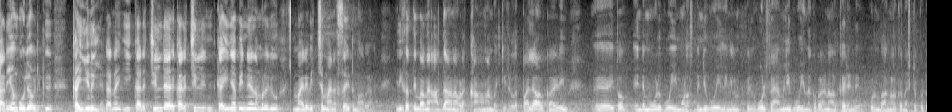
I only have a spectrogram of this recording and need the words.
കരയാൻ പോലും അവർക്ക് കഴിയണില്ല. കാരണം ഈ കരച്ചിലിന്റെ കരച്ചിൽ കഴിഞ്ഞാൽ പിന്നെ നമ്മളൊരു മരവിച്ച മനസ്സായിട്ട് മാറുകയാണ്. എനിക്ക് സത്യം പറഞ്ഞാൽ അതാണ് അവിടെ കാണാൻ പറ്റിയിട്ടുള്ളത്. പല ആൾക്കാരുടെയും ഇപ്പം എന്റെ മോൾ പോയി മോൾ ഹസ്ബൻഡ് പോയി അല്ലെങ്കിൽ ഒരു ഹോൾ ഫാമിലി പോയി എന്നൊക്കെ പറയുന്ന ആൾക്കാരുണ്ട്. കുടുംബാംഗങ്ങളൊക്കെ നഷ്ടപ്പെട്ടു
